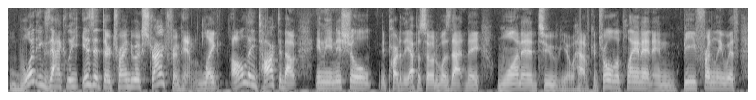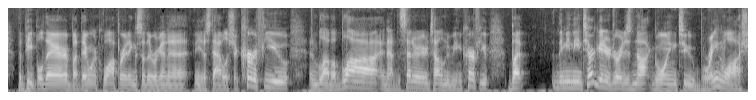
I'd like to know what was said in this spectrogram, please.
what exactly is it they're trying to extract from him? Like, all they talked about in the initial part of the episode was that they wanted to, you know, have control of the planet and be friendly with the people there, but they weren't cooperating, so they were going to you know, establish a curfew and blah, blah, blah, and have the senator tell them to be in curfew. But I mean, the interrogator droid is not going to brainwash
